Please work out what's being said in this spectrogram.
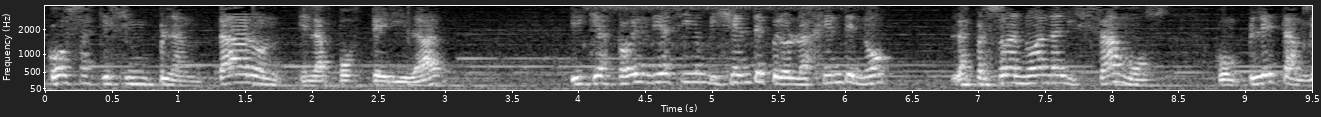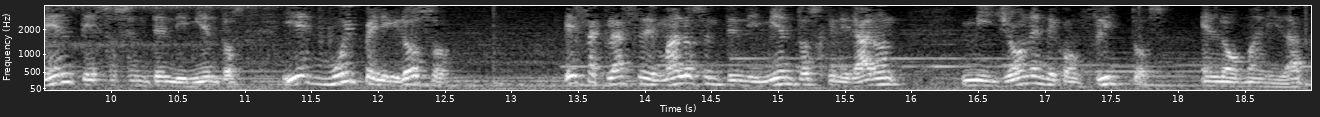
cosas que se implantaron en la posteridad y que hasta hoy en día siguen vigentes, pero la gente no, las personas no analizamos completamente esos entendimientos y es muy peligroso. Esa clase de malos entendimientos generaron millones de conflictos en la humanidad.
